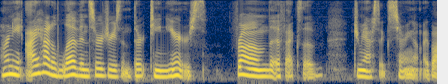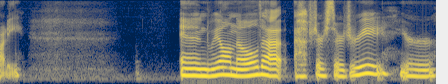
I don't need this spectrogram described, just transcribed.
Marney, I had 11 surgeries in 13 years from the effects of gymnastics tearing up my body. And we all know that after surgery, you're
